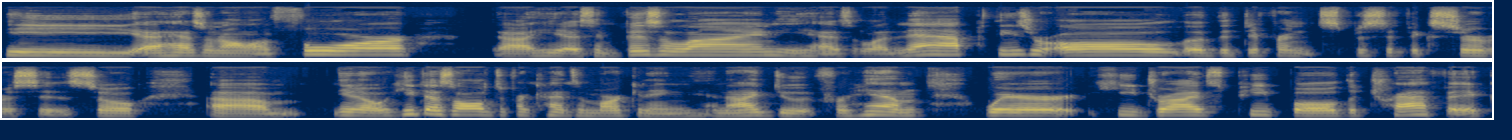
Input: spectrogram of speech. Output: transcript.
He uh, has an all on four, uh, he has Invisalign, he has Lanap. These are all of the different specific services. So, um, you know, he does all different kinds of marketing, and I do it for him, where he drives people, the traffic.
